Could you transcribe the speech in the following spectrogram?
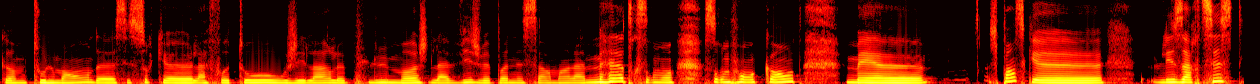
comme tout le monde. C'est sûr que la photo où j'ai l'air le plus moche de la vie, je ne vais pas nécessairement la mettre sur mon, sur mon compte. Mais je pense que les artistes,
